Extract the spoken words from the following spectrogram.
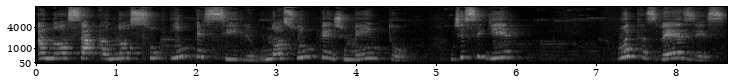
a nossa, o nosso empecilho, o nosso impedimento de seguir. Muitas vezes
